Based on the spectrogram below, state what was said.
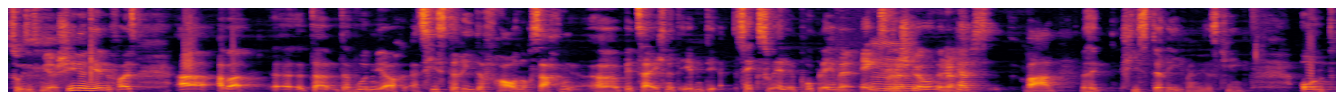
So ist es mir erschienen jedenfalls. Äh, aber äh, da, da wurden ja auch als Hysterie der Frau noch Sachen äh, bezeichnet, eben die sexuelle Probleme, Ängste, Störungen, Herbst waren. Also Hysterie, ich meine, wie das klingt. Und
